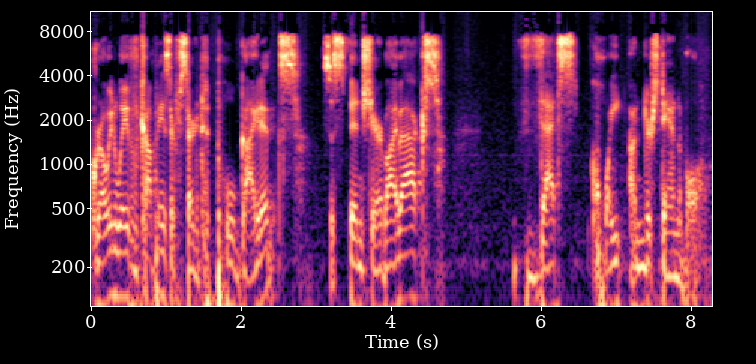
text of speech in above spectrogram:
Growing wave of companies are starting to pull guidance, suspend share buybacks. That's quite understandable.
